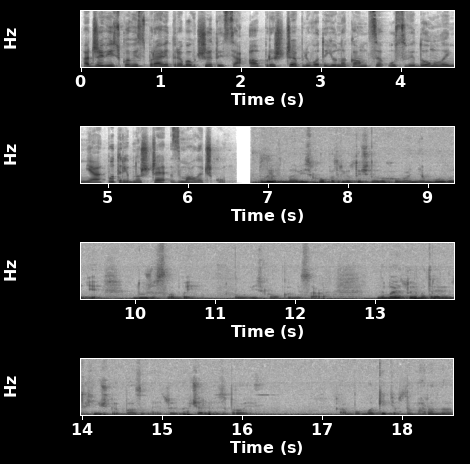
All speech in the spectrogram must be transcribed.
Адже військовій справі треба вчитися, а прищеплювати юнакам це усвідомлення потрібно ще з маличку. Вплив на військово-патріотичне виховання молоді дуже слабий у військового комісара. Немає тої матеріально-технічної бази, навіть тої навчальної зброї або макетів там, гранат,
